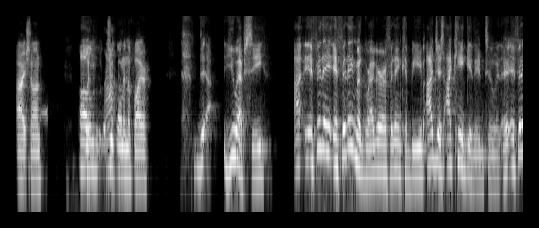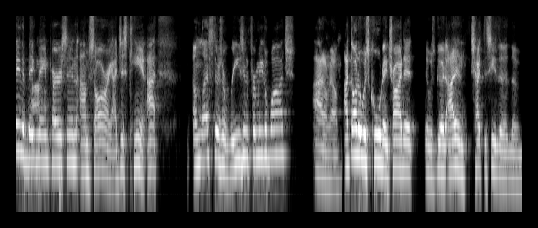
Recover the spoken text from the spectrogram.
All right, Sean. What, Um, what you throwing in the fire? The UFC. I, if it ain't if it ain't McGregor, if it ain't Khabib, I just I can't get into it. If it ain't a big name person, I'm sorry, I just can't. I unless there's a reason for me to watch. I don't know. I thought it was cool. They tried it. It was good. I didn't check to see the the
